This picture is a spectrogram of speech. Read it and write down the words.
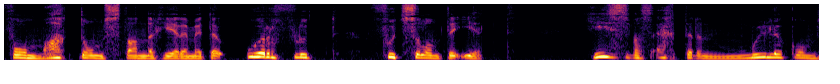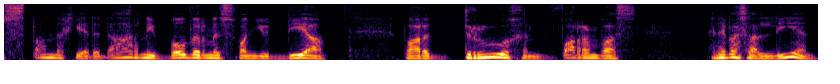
volmaakte omstandighede met 'n oorvloed voedsel om te eet. Jesus was egter in moeilike omstandighede daar in die wildernis van Judea waar dit droog en warm was en hy was alleen.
